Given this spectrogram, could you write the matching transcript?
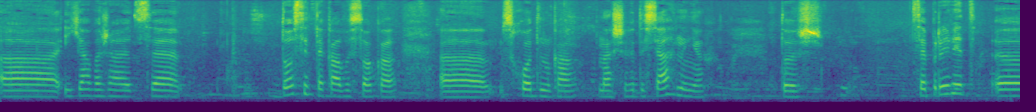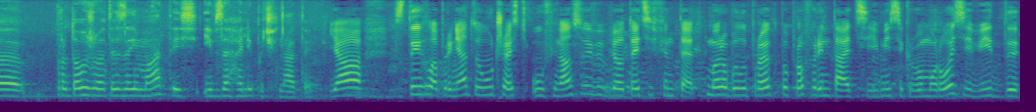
Е, І я вважаю, це досить така висока е, сходинка в наших досягненнях. Тож це привід е, продовжувати займатись і взагалі починати. Я встигла прийняти участь у фінансовій бібліотеці Фінтет. Ми робили проект по профорієнтації в місті Кривому Розі від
